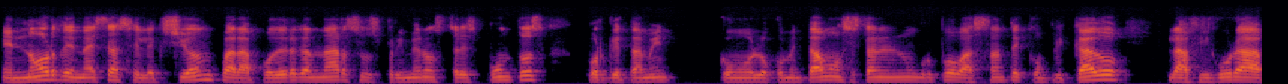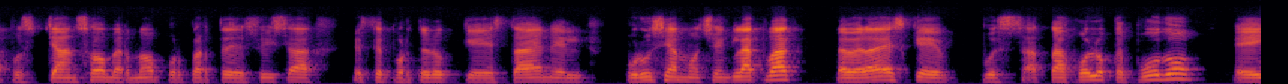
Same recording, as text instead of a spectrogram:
en orden a esa selección para poder ganar sus primeros tres puntos, porque también, como lo comentamos, están en un grupo bastante complicado. La figura, pues, Jan Sommer, ¿no? Por parte de Suiza, este portero que está en el Borussia Mönchengladbach, la verdad es que, pues, atajó lo que pudo e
